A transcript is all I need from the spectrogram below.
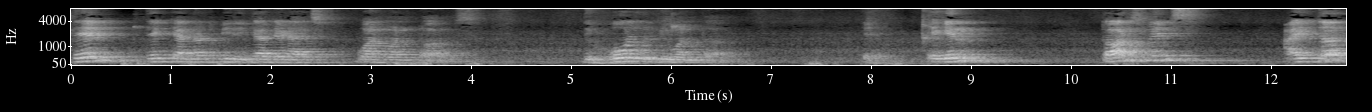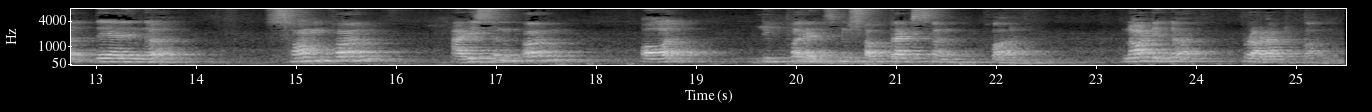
then they cannot be regarded as one one terms. The whole will be one term. Again, terms means either they are in the sum form, addition form, or difference means subtraction form, not in the product form.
